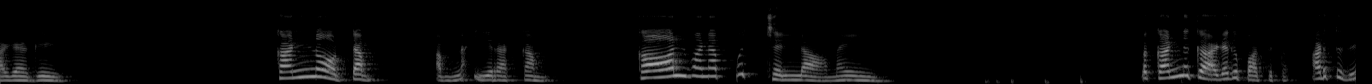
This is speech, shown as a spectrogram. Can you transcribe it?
அழகு. கண்ணோட்டம் அப்படின்னா இரக்கம். கால்வனப்பு செல்லாமை. இப்போ கண்ணுக்கு அழகு பார்த்துட்டோம். அடுத்தது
